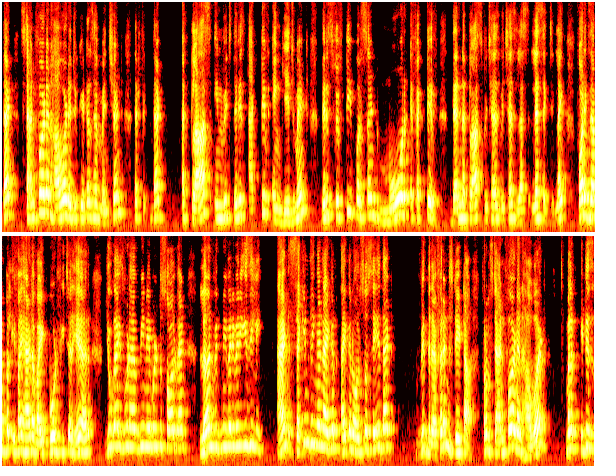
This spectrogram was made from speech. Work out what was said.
that stanford and harvard educators have mentioned that that a class in which there is active engagement there is 50% more effective than a class which has which has less less active. Like for example if i had a whiteboard feature here you guys would have been able to solve and learn with me very very easily. And second thing and i can i can also say that with reference data from stanford and harvard it is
